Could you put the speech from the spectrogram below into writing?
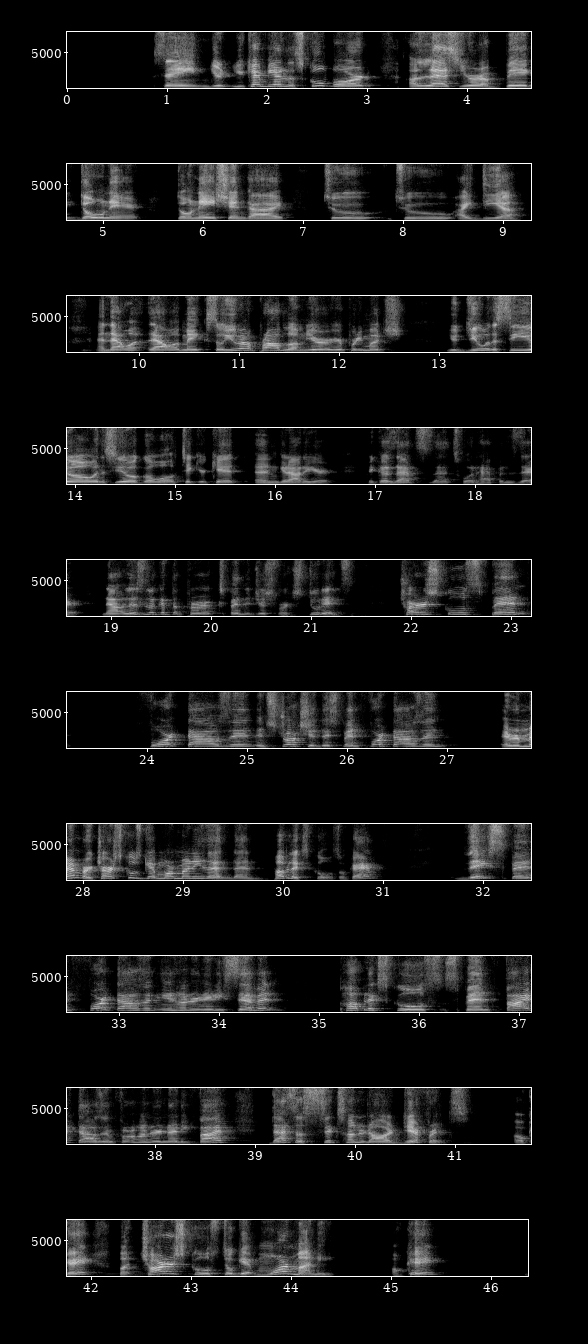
saying you you can't be on the school board unless you're a big donor donation guy to to IDEA and that would that would make so you have a problem you're you're pretty much you deal with the ceo and the ceo go well take your kid and get out of here because that's that's what happens there. Now let's look at the per expenditures for students. Charter schools spend 4000 instruction they spend 4000 and remember charter schools get more money than than public schools okay? They spend 4887 public schools spend 5495 that's a $600 difference okay? But charter schools still get more money okay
